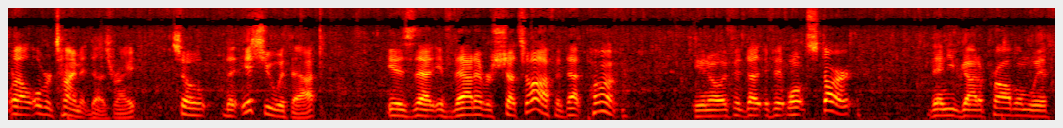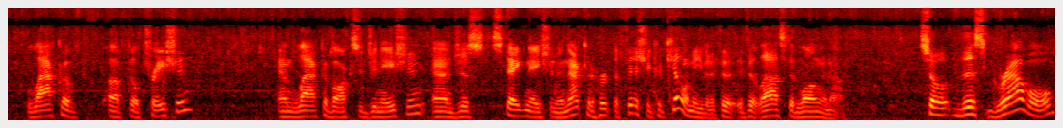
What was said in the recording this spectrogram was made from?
Well, over time it does, right? So the issue with that is that if that ever shuts off, if that pump, you know, if it does, if it won't start, then you've got a problem with lack of uh, filtration and lack of oxygenation and just stagnation, and that could hurt the fish. It could kill them even if it, if it lasted long enough. So this gravel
